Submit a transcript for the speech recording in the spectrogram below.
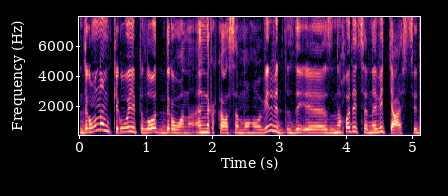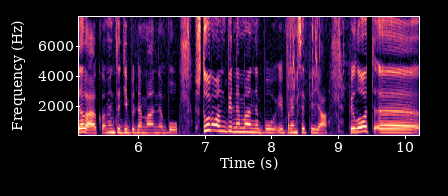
дроном керує пілот дрона НРК самого. Він від, е, знаходиться на відтяжці далеко. Він тоді біля мене був. Штурман біля мене був, і в принципі я. Пілот е,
